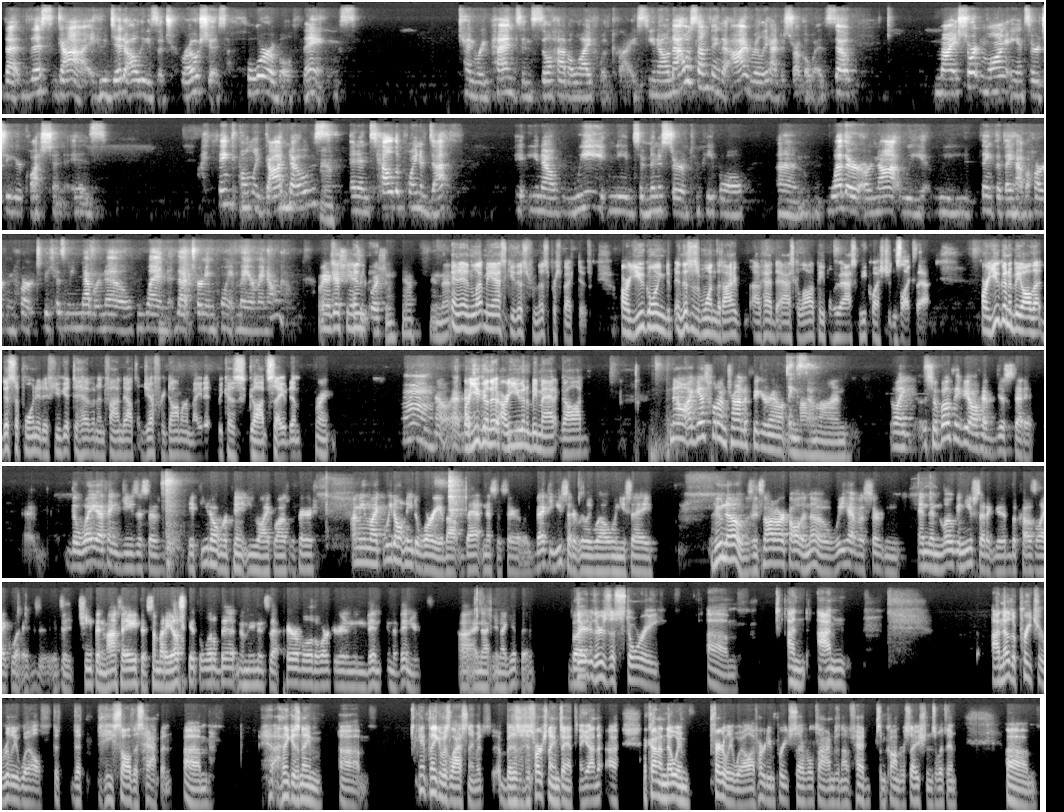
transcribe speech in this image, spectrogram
that this guy who did all these atrocious, horrible things can repent and still have a life with Christ? You know, and that was something that I really had to struggle with. So, my short and long answer to your question is I think only God knows. Yeah. And until the point of death, you know, we need to minister to people um, whether or not we we think that they have a hardened heart, because we never know when that turning point may or may not come. I mean, I guess you answered And- the question. Yeah, in that. And, and let me ask you this from this perspective: Are you going to? And this is one that I I've had to ask a lot of people who ask me questions like that. Are you going to be all that disappointed if you get to heaven and find out that Jeffrey Dahmer made it because God saved him? right. Mm. No. Are you gonna Are you gonna be mad at God? No, I guess what I'm trying to figure out in my so. mind, like, so both of y'all have just said it. Uh, The way I think Jesus says, if you don't repent, you likewise will perish. I mean, like, we don't need to worry about that necessarily. Becky, you said it really well when you say, who knows? It's not our call to know. We have a certain, and then Logan, you said it good because, like, what is it, is it cheapen my faith if somebody else gets a little bit? I mean, it's that parable of the worker in the, in the vineyard. Uh, and I, and I get that. But there, there's a story um and i'm i know the preacher really well that that he saw this happen um i think his name um i can't think of his last name it's, but his, his first name's anthony i, I, I kind of know him fairly well. I've heard him preach several times and i've had some conversations with him. Um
